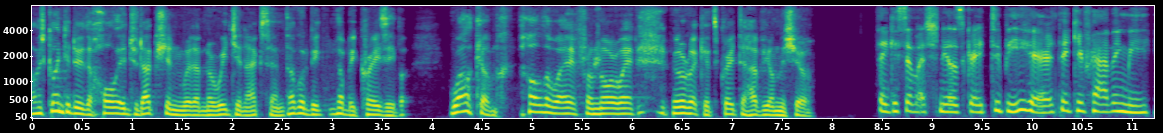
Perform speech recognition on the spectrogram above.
I was going to do the whole introduction with a Norwegian accent. That would be that'd be crazy, but welcome all the way from Norway. Ulrikke, it's great to have you on the show. Thank you so much, Neil. It's great to be here. Thank you for having me.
